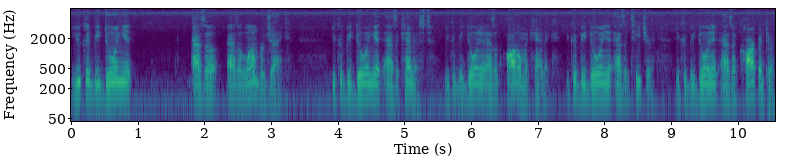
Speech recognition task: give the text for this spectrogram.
you could be doing it as a as a lumberjack. You could be doing it as a chemist. You could be doing it as an auto mechanic. You could be doing it as a teacher. You could be doing it as a carpenter.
